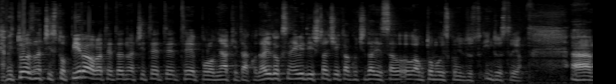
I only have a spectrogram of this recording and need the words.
Ja bi to znači stopirao, brate, te, znači te, te, te polovnjake i tako dalje, dok se ne vidi šta će i kako će dalje sa automobilskom indus- industrijom. A,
